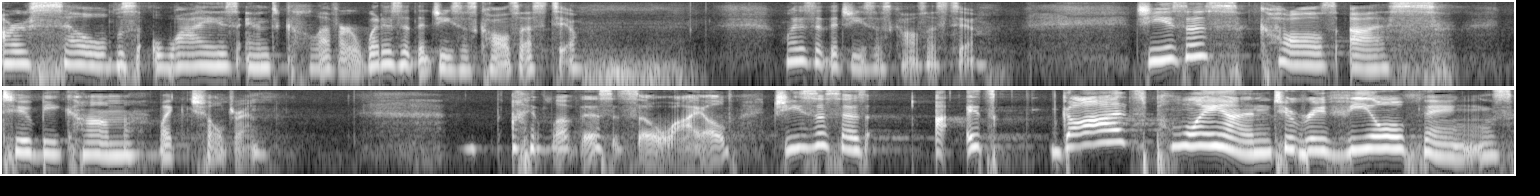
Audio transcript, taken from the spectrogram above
ourselves wise and clever. What is it that Jesus calls us to? What is it that Jesus calls us to? Jesus calls us to become like children. I love this. It's so wild. Jesus says, it's God's plan to reveal things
